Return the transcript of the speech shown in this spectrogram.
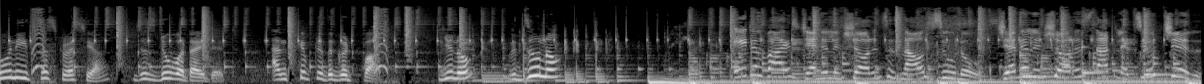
Who needs to stress here? Just do what I did and skip to the good part. You know, with Zuno. Edelweiss General Insurance is now Zuno. General insurance that lets you chill.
